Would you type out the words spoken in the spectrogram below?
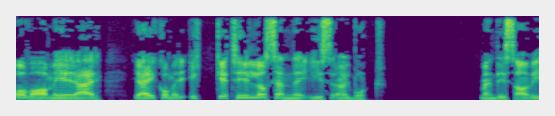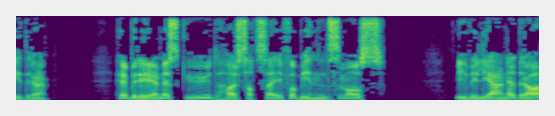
og hva mer er, jeg kommer ikke til å sende Israel bort.» Men de sa videre, Hebreernes Gud har satt seg i forbindelse med oss. Vi vil gjerne dra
